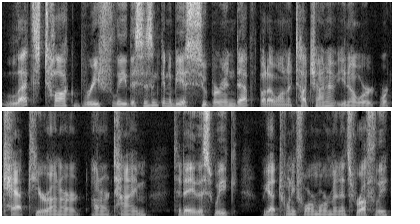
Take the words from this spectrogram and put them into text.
Let's talk briefly. This isn't going to be a super in depth, but I want to touch on it. You know, we're we're capped here on our on our time today this week. We got 24 more minutes roughly.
